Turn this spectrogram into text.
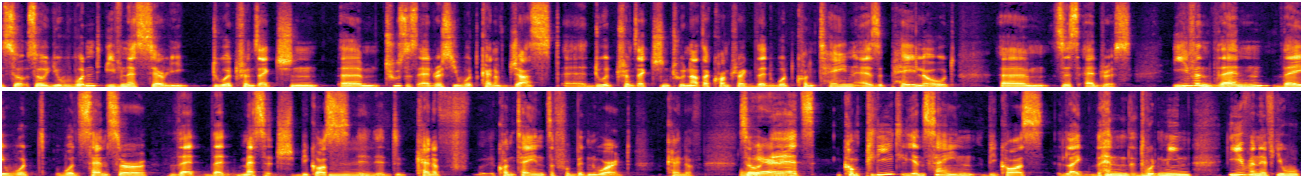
so so you wouldn't even necessarily do a transaction um, to this address. You would kind of just uh, do a transaction to another contract that would contain as a payload um, this address. Even then, they would would censor that that message because mm. it, it, kind of contains a forbidden word, kind of. So Weird. it's completely insane because like then it would mean even if you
